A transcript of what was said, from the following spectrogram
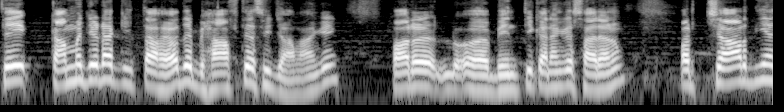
ਤੇ ਕੰਮ ਜਿਹੜਾ ਕੀਤਾ ਹੋਇਆ ਉਹਦੇ ਬਿਹਾਫ ਤੇ ਅਸੀਂ ਜਾਵਾਂਗੇ ਅ, ਬੇਨਤੀ ਕਰਾਂਗੇ ਸਾਰਿਆਂ ਨੂੰ ਪਰ ਚਾਰ ਦੀਆਂ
